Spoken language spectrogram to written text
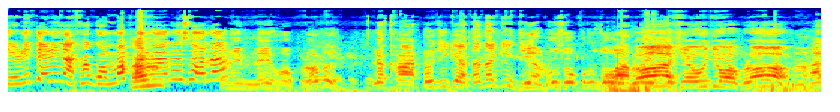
તેડી તેડી નાખા ગોમમાં? ફરવાનું છો ને? પણ એમ નહીં હોભળો કે એટલે ખાટોજી કહેતા હતા કે જેનું છોકરું જો આપણે શેવજી ઓબળો આ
